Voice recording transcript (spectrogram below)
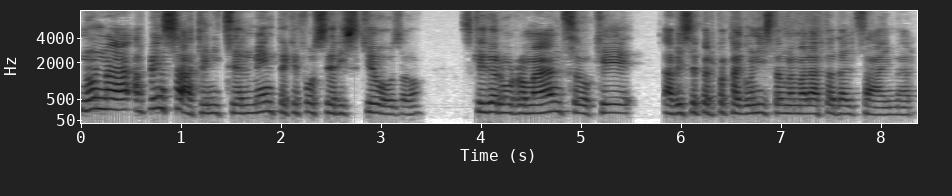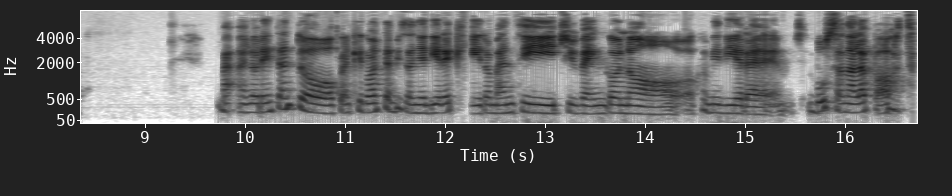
Non ha, ha pensato inizialmente che fosse rischioso scrivere un romanzo che avesse per protagonista una malata d'Alzheimer? Ma allora intanto qualche volta bisogna dire che i romanzi ci vengono, come dire, bussano alla porta.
